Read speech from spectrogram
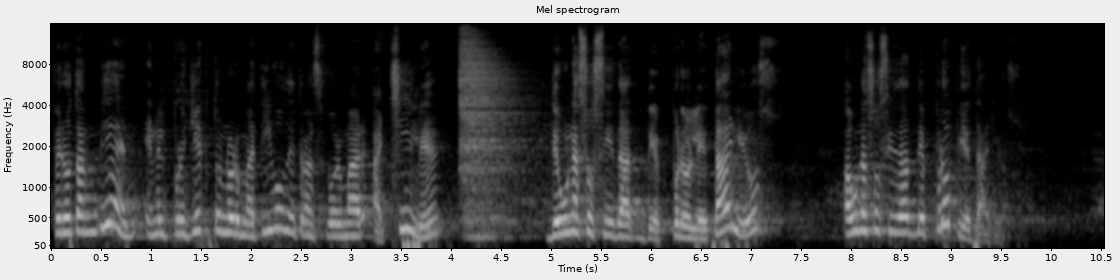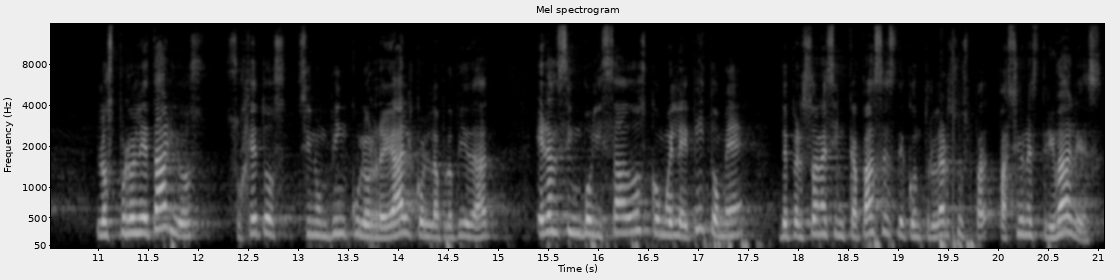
pero también en el proyecto normativo de transformar a Chile de una sociedad de proletarios a una sociedad de propietarios. Los proletarios, sujetos sin un vínculo real con la propiedad, eran simbolizados como el epítome de personas incapaces de controlar sus pasiones tribales,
